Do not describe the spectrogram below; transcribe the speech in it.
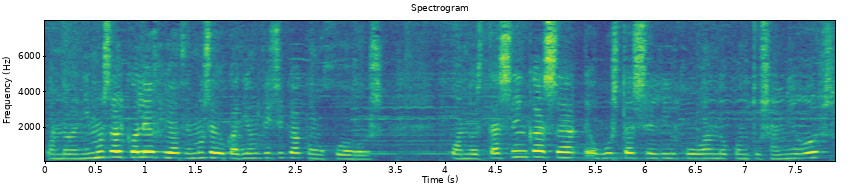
Cuando venimos al colegio hacemos educación física con juegos. Cuando estás en casa, ¿te gusta seguir jugando con tus amigos?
